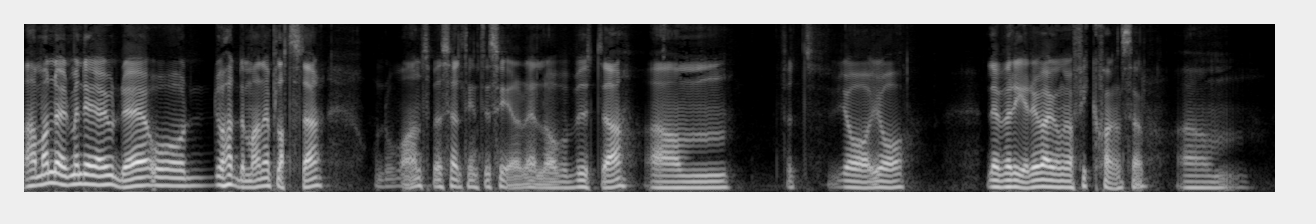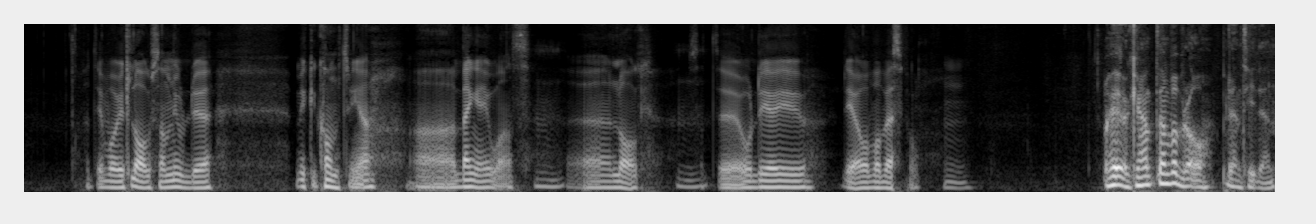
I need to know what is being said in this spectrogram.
han var nöjd med det jag gjorde och då hade man en plats där. Och då var han inte speciellt intresserad eller av att byta. Um, för att jag, jag levererade varje gång jag fick chansen. Um, för att det var ju ett lag som gjorde mycket kontringar. Uh, Benga Johans eh, lag. Så att, eh, och det är ju det jag var bäst på. Och högerkanten var bra på den tiden.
